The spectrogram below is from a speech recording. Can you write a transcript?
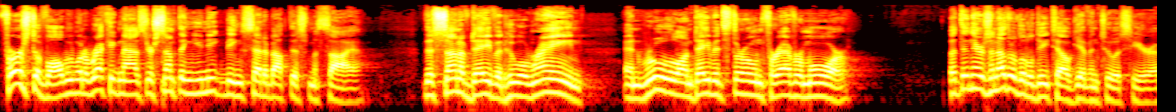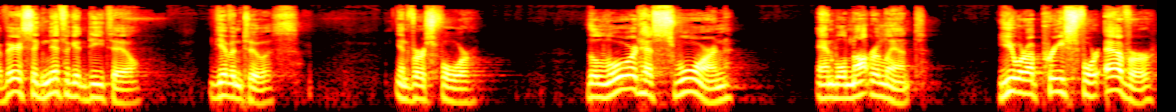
first of all, we want to recognize there's something unique being said about this Messiah, this son of David who will reign and rule on David's throne forevermore. But then there's another little detail given to us here, a very significant detail given to us in verse 4. The Lord has sworn and will not relent. You are a priest forever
